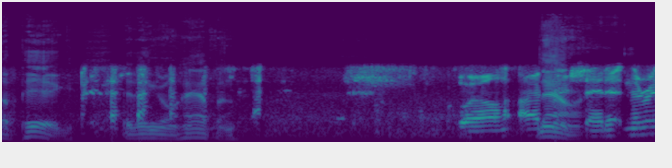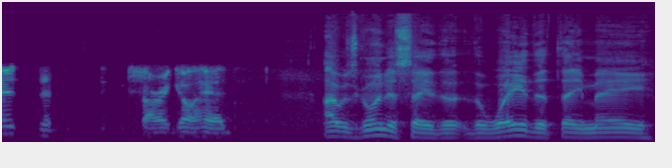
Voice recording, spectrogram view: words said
a pig. It ain't gonna happen. Well, I Now- appreciate it. And there is, the, sorry, go ahead. I was going to say the the way that they may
